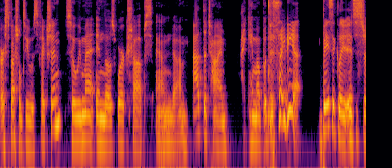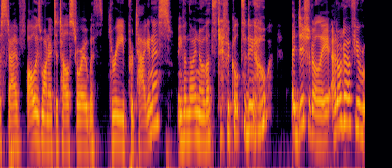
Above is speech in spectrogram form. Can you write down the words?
Our specialty was fiction, so we met in those workshops. And um, at the time, I came up with this idea. Basically, it's just I've always wanted to tell a story with three protagonists, even though I know that's difficult to do. Additionally, I don't know if you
